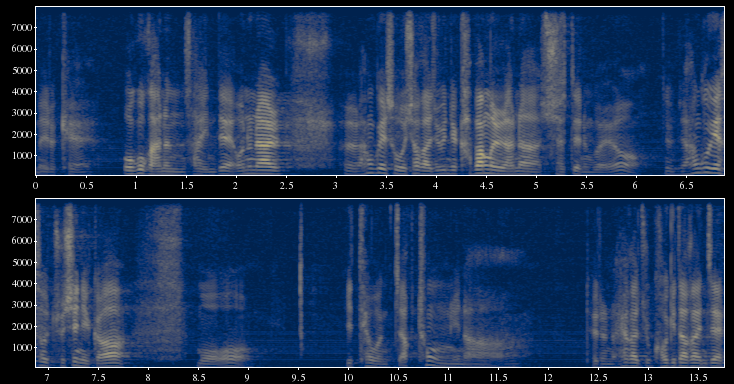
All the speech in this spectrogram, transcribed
이렇게 오고 가는 사이인데 어느 날 어, 한국에서 오셔가지고 이제 가방을 하나 주셨다는 거예요. 한국에서 주시니까 뭐 이태원 짝퉁이나 되려나 해가지고 거기다가 이제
